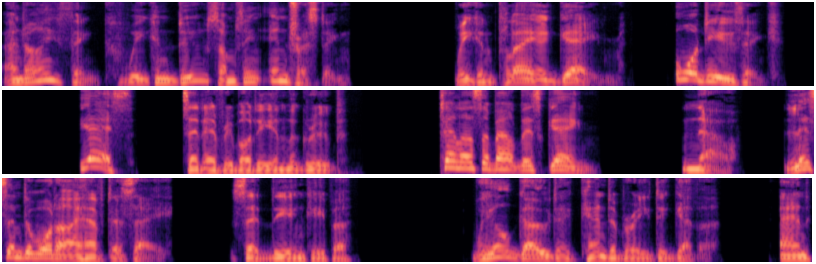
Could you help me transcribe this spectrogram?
and I think we can do something interesting. We can play a game. What do you think? Yes, said everybody in the group. Tell us about this game. Now, listen to what I have to say, said the innkeeper. We'll go to Canterbury together, and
